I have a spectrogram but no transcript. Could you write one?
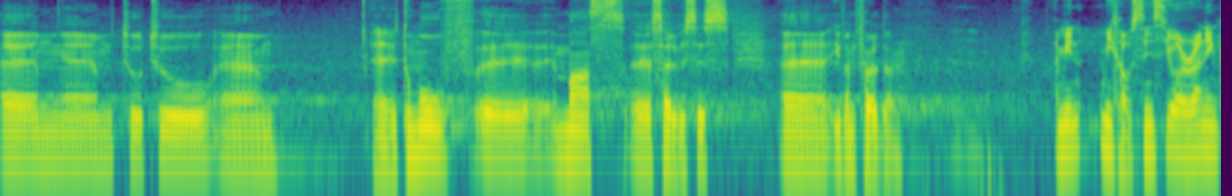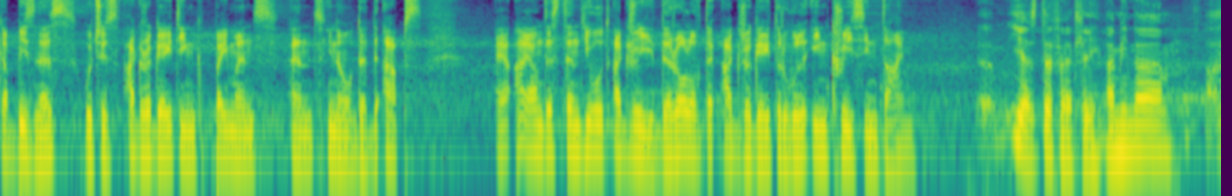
um, um, to to um, uh, to move uh, mass uh, services uh, even further. I mean, Michał, since you are running a business which is aggregating payments and you know the, the apps, I, I understand you would agree the role of the aggregator will increase in time. Um, yes, definitely. I mean, um,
